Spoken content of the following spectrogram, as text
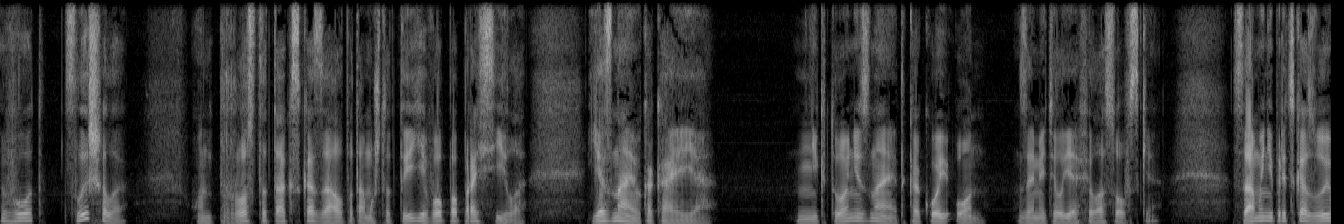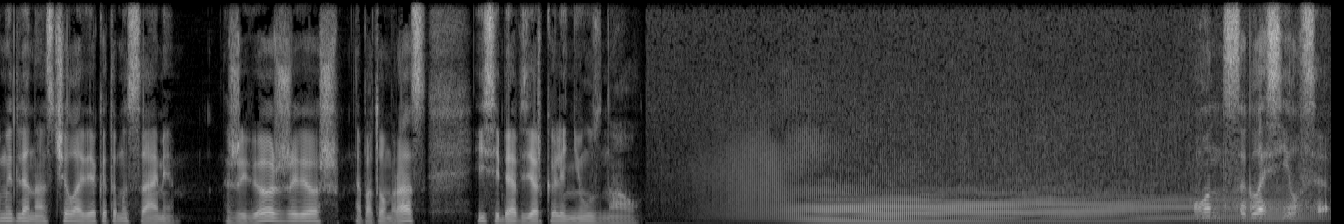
«Вот, слышала?» «Он просто так сказал, потому что ты его попросила. Я знаю, какая я». «Никто не знает, какой он», — заметил я философски. «Самый непредсказуемый для нас человек — это мы сами. Живешь-живешь, а потом раз — и себя в зеркале не узнал». «Он согласился»,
